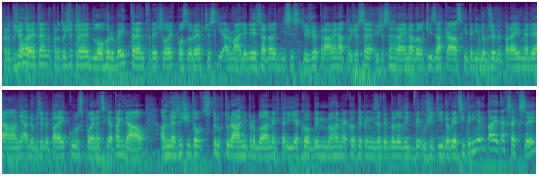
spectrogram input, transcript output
Protože, Ale... to je ten, protože to je dlouhodobý trend, který člověk pozoruje v české armádě, kdy řada lidí si stěžuje právě na to, že se, že se hraje na velký zakázky, které hmm. dobře vypadají mediálně a dobře vypadají cool spojenecky a tak dál, ale neřeší to strukturální problémy, které jako by mnohem jako ty peníze by byly líp využitý do věcí, které nevypadají tak sexy,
